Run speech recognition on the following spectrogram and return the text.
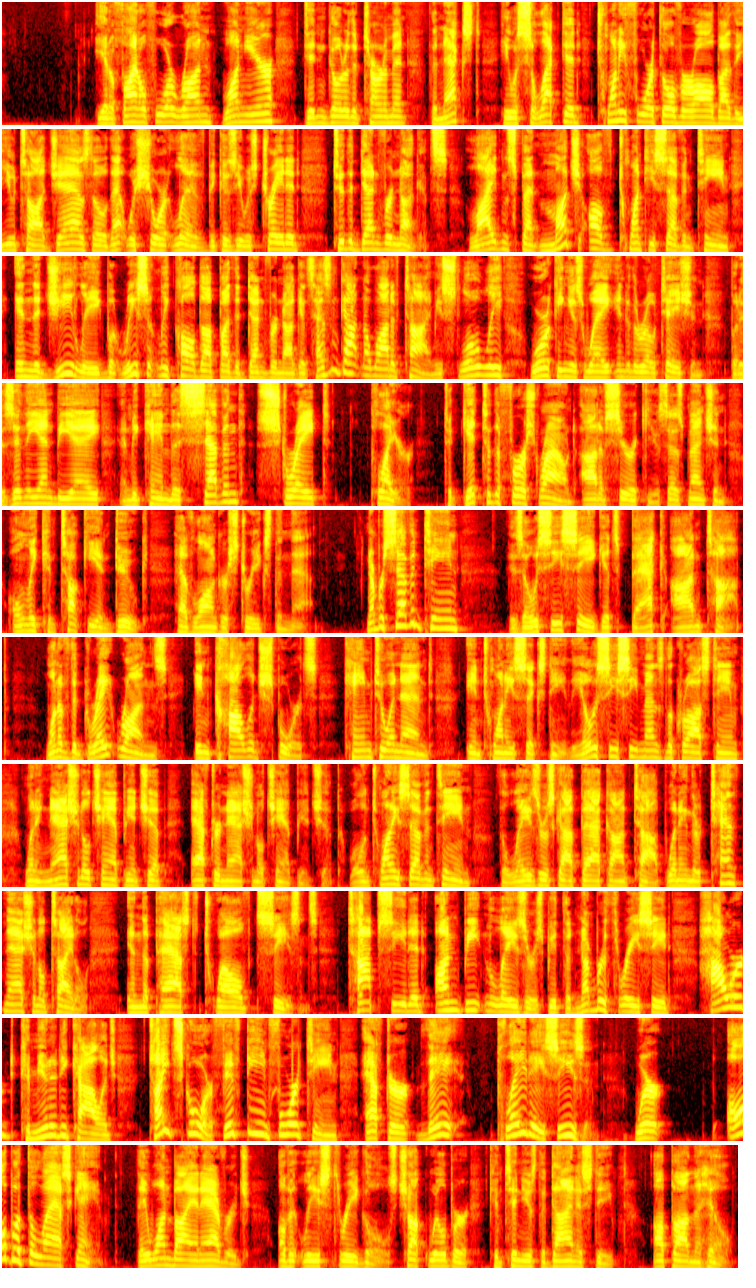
he had a Final Four run one year, didn't go to the tournament the next. He was selected 24th overall by the Utah Jazz, though that was short lived because he was traded to the Denver Nuggets. Lydon spent much of 2017 in the G League, but recently called up by the Denver Nuggets. Hasn't gotten a lot of time. He's slowly working his way into the rotation, but is in the NBA and became the seventh straight player to get to the first round out of Syracuse. As mentioned, only Kentucky and Duke have longer streaks than that. Number 17 is OCC gets back on top. One of the great runs in college sports came to an end in 2016. The OCC men's lacrosse team winning national championship after national championship. Well, in 2017, the Lasers got back on top, winning their 10th national title in the past 12 seasons top seeded, unbeaten Lasers beat the number three seed Howard Community College. Tight score, 15 14, after they played a season where all but the last game, they won by an average of at least three goals. Chuck Wilbur continues the dynasty up on the hill.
